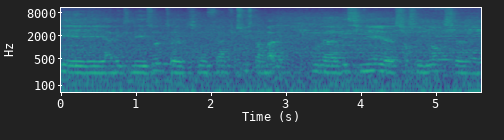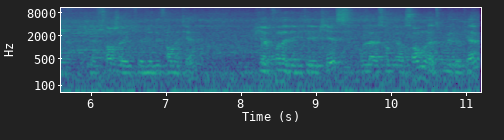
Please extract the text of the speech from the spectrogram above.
Et avec les autres euh, qui ont fait un cursus normal, on a dessiné sur ce Works la forge avec les deux formateurs. Puis après on a débité les pièces, on l'a assemblé ensemble, on a trouvé le local.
